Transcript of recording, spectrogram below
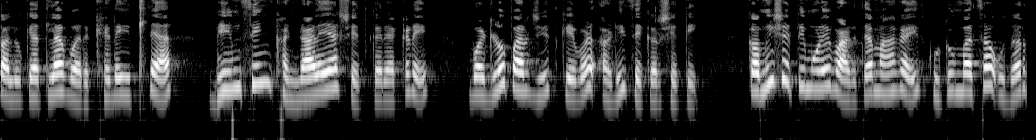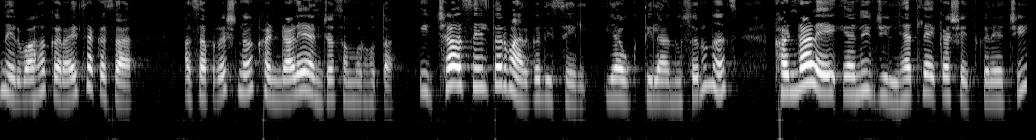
तालुक्यातल्या वरखेडे इथल्या भीमसिंग खंडाळे या शेतकऱ्याकडे वडलोपार्जित केवळ अडीच एकर शेती. कमी शेतीमुळे वाढत्या महागाईत कुटुंबाचा उदरनिर्वाह करायचा कसा? असा प्रश्न खंडाळे यांच्यासमोर होता. इच्छा असेल तर मार्ग दिसेल. या उक्तीला अनुसरूनच खंडाळे यांनी जिल्ह्यातल्या एका शेतकऱ्याची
